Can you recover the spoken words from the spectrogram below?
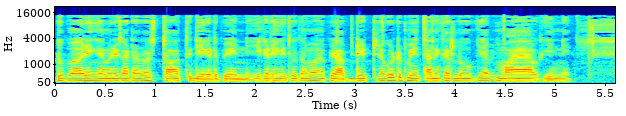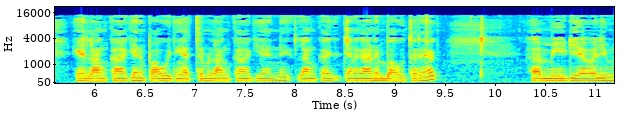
ඩුබායිලෙන් ඇමරිකාට අරවස් තවත් විදියකට පේන්නේ. ඒකට හේතුව තමයි අපි අප්ඩේට් වෙනකොට මේ තනිකර ලෝකේ අපි මායාවක ඉන්නේ. ඒ ලංකා කියන පව් ඉතින් ඇත්තම ලංකා කියන්නේ ලංකා ජනගානයෙන් බහුතරයක් මීඩියා වලින්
